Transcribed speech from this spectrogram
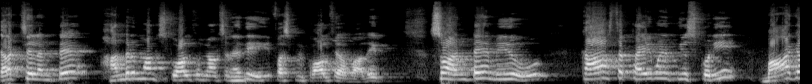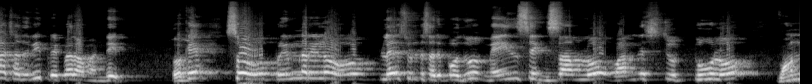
కరెక్ట్ చేయాలంటే హండ్రెడ్ మార్క్స్ క్వాలిఫై మార్క్స్ అనేది ఫస్ట్ మీరు క్వాలిఫై అవ్వాలి. సో అంటే మీరు కాస్త టైం అనేది తీసుకొని బాగా చదివి ప్రిపేర్ అవ్వండి. ఓకే సో ప్రిలిమినరీలో ప్లేస్ ఉంటే సరిపోదు. మెయిన్స్ ఎగ్జామ్లో వన్ ఇస్ టు టూలో వన్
